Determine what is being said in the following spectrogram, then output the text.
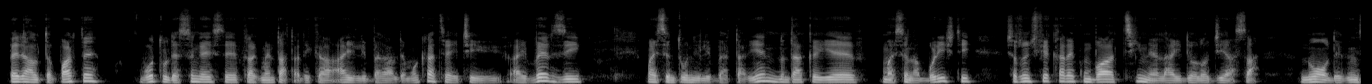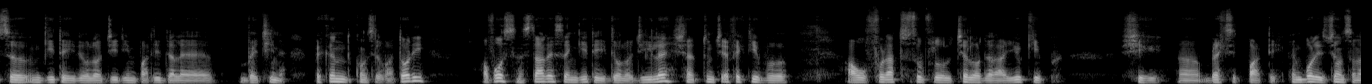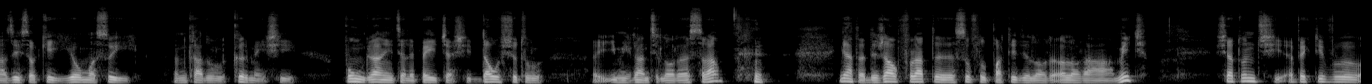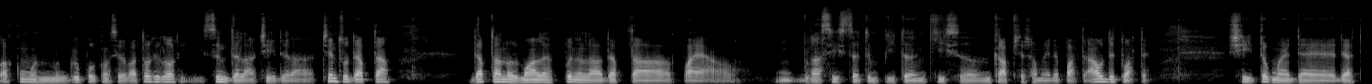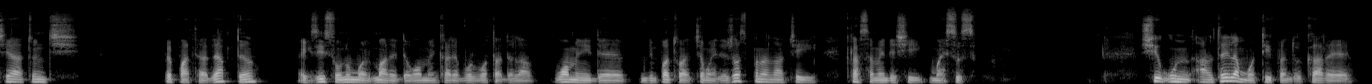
Pe de altă parte, votul de stânga este fragmentat, adică ai liberal-democrație, ai, cei, ai verzii, mai sunt unii libertarieni, dacă e, mai sunt laburiștii și atunci fiecare cumva ține la ideologia sa. Nu au de gând să înghite ideologii din partidele vecine. Pe când conservatorii au fost în stare să înghite ideologiile și atunci efectiv au furat suflul celor de la UKIP și uh, Brexit Party. Când Boris Johnson a zis, ok, eu mă sui în cadrul cârmei și pun granițele pe aici și dau șutul uh, imigranților ăsta, gata, deja au furat uh, suflul partidelor lor mici și atunci, efectiv, uh, acum în grupul conservatorilor sunt de la cei de la centru-dreapta, dreapta normală până la dreapta aia rasistă, tâmpită, închisă în cap și așa mai departe. Au de toate. Și tocmai de, de aceea atunci pe partea dreaptă există un număr mare de oameni care vor vota de la oamenii de, din pătura cea mai de jos până la cei clasa medie și mai sus. Și un al treilea motiv pentru care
